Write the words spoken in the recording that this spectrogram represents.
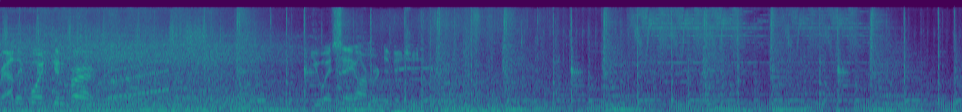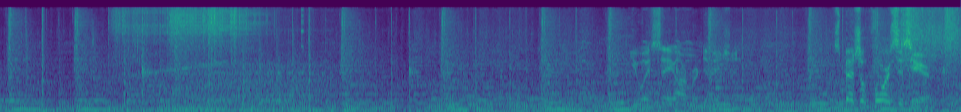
Rally point confirmed. USA Armor Division. Special forces here.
